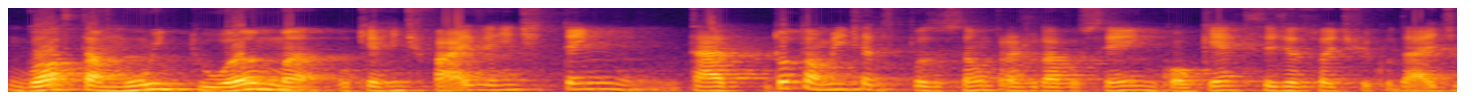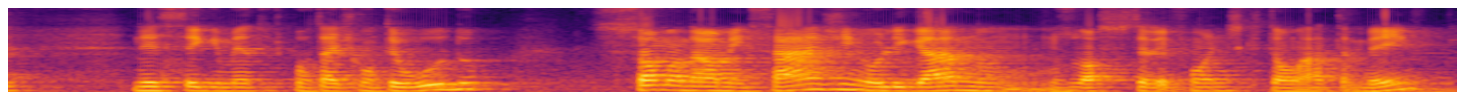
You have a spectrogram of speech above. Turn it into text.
gosta muito, ama o que a gente faz, a gente tem está totalmente à disposição para ajudar você em qualquer que seja a sua dificuldade nesse segmento de portais de conteúdo. Só mandar uma mensagem ou ligar no, nos nossos telefones que estão lá também.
